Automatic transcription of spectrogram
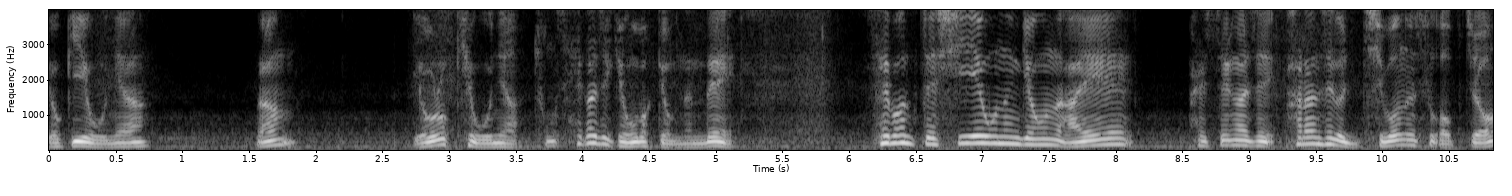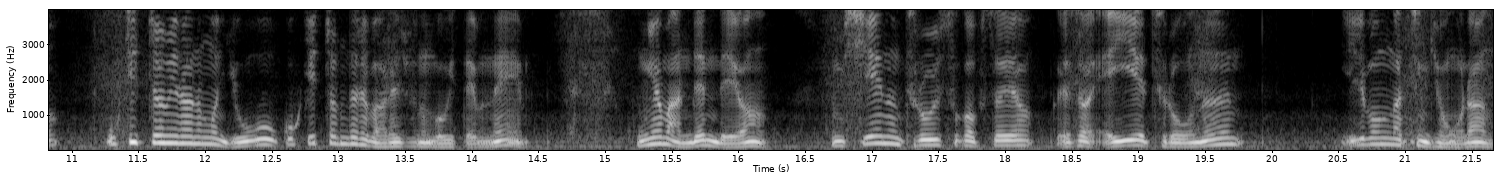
여기에 오냐 랑 요렇게 오냐? 총 세 가지 경우밖에 없는데 세 번째 C에 오는 경우는 아예 발생하지 파란색을 집어넣을 수가 없죠. 꼭지점이라는 건 요 꼭지점들을 말해주는 거기 때문에 공유하면 안 된대요. 그럼 C에는 들어올 수가 없어요. 그래서 A에 들어오는 1번 같은 경우랑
